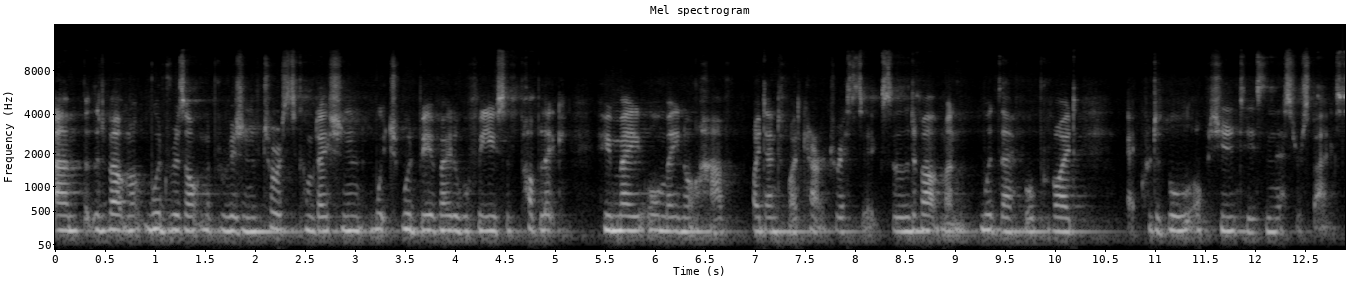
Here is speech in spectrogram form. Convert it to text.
um, but the development would result in the provision of tourist accommodation, which would be available for use of public who may or may not have identified characteristics. So the development would therefore provide equitable opportunities in this respect.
